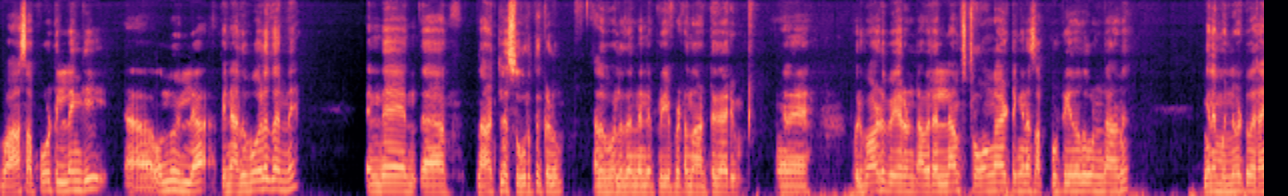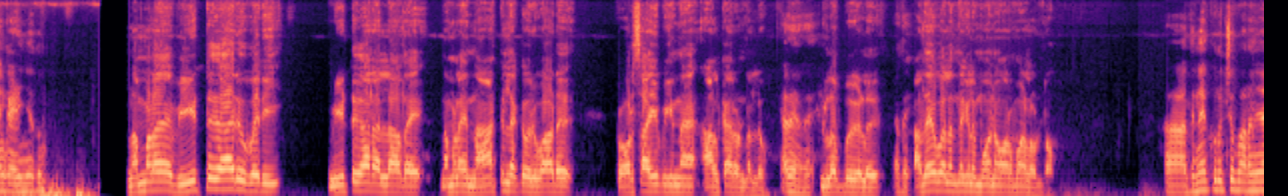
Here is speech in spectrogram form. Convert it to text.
അപ്പോൾ ആ സപ്പോർട്ട് ഇല്ലെങ്കിൽ ഒന്നുമില്ല. പിന്നെ അതുപോലെ തന്നെ എന്റെ നാട്ടിലെ സുഹൃത്തുക്കളും അതുപോലെ തന്നെ എന്റെ പ്രിയപ്പെട്ട നാട്ടുകാരും അങ്ങനെ ഒരുപാട് പേരുണ്ട്. അവരെല്ലാം സ്ട്രോങ് ആയിട്ട് ഇങ്ങനെ സപ്പോർട്ട് ചെയ്യുന്നത് കൊണ്ടാണ് ഇങ്ങനെ മുന്നോട്ട് വരാൻ കഴിഞ്ഞതും. നമ്മുടെ വീട്ടുകാരുപരി വീട്ടുകാരല്ലാതെ നമ്മളെ നാട്ടിലൊക്കെ ഒരുപാട് പ്രോത്സാഹിപ്പിക്കുന്ന ആൾക്കാരുണ്ടല്ലോ. അതെ അതെ. ക്ലബുകൾ അതെ. അതേപോലെ എന്തെങ്കിലും മോനോർമ്മകളുണ്ടോ? അതിനെക്കുറിച്ച് പറഞ്ഞ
